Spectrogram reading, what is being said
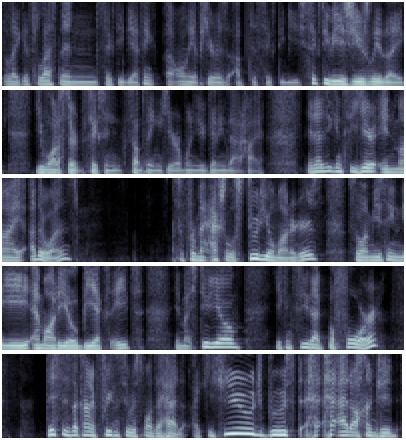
like it's less than 60 dB. I think only up here is up to 60 dB. 60 dB is usually like you want to start fixing something here when you're getting that high. And as you can see here in my other ones, so for my actual studio monitors, so I'm using the M Audio BX8 in my studio. You can see that before this is the kind of frequency response I had, like a huge boost at 100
